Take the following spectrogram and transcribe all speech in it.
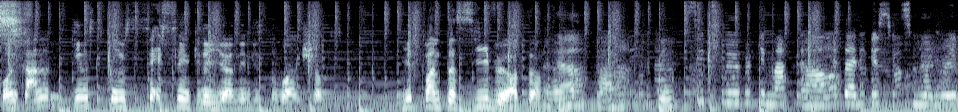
Und dann ging es ums Sesseln kreieren in diesen Workshops. Mit Fantasiewörtern. Ja. Sitzmöbel gemacht, ein mehrseitiges Sitzmöbel.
